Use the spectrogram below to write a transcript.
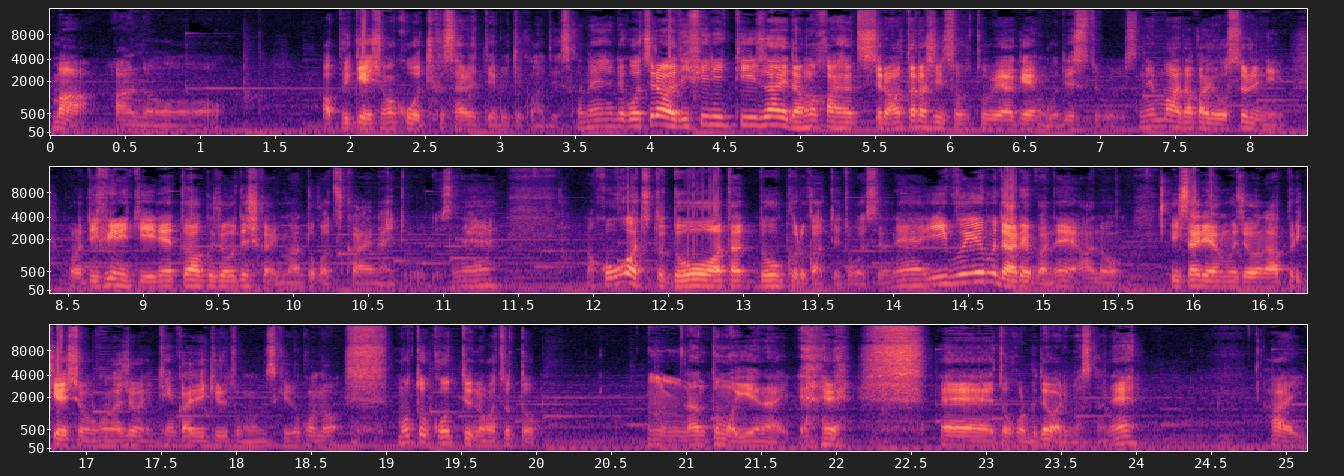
ー、まあ、あのーアプリケーションが構築されているという感じですかね。で、こちらはディフィニティ財団が開発している新しいソフトウェア言語ですということですね。まあ、だから要するに、このディフィニティネットワーク上でしか今のところ使えないということですね。まあ、ここはちょっとどうあた、どう来るかっていうところですよね。EVM であればね、あの、イーサリアム上のアプリケーションを同じように展開できると思うんですけど、この元子っていうのがちょっと、うん、なんとも言えない えー、ところではありますかね。はい。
